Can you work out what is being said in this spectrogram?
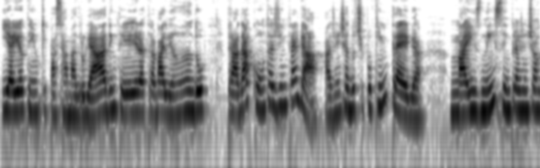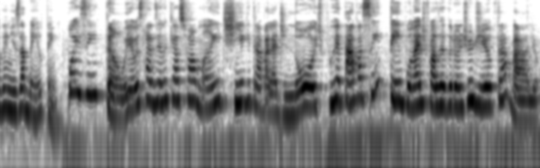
e aí eu tenho que passar a madrugada inteira trabalhando para dar conta de entregar. A gente é do tipo que entrega mas nem sempre a gente organiza bem o tempo. Pois então, eu estava dizendo que a sua mãe tinha que trabalhar de noite porque estava sem tempo, né, de fazer durante o dia o trabalho.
